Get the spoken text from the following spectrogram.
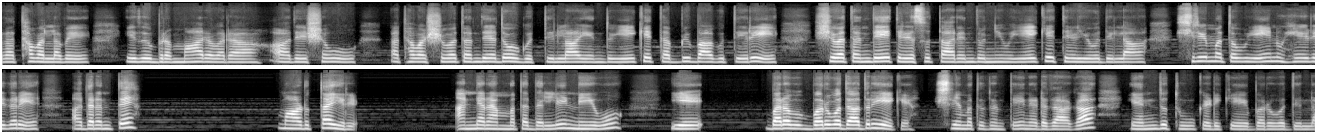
ರಥವಲ್ಲವೇ? ಇದು ಬ್ರಹ್ಮಾರವರ ಆದೇಶವು ಅಥವಾ ಶಿವ ತಂದೆಯದೋ ಗೊತ್ತಿಲ್ಲ ಎಂದು ಏಕೆ ತಬ್ಬಿಬ್ಬಾಗುತ್ತೀರಿ ಶಿವ ತಂದೆ ತಿಳಿಸುತ್ತಾರೆಂದು ನೀವು ಏಕೆ ತಿಳಿಯುವುದಿಲ್ಲ? ಶ್ರೀಮತವು ಏನು ಹೇಳಿದರೆ ಅದರಂತೆ ಮಾಡುತ್ತಾ ಇರಿ. ಅನ್ಯರ ಮತದಲ್ಲಿ ನೀವು ಏ ಬರ ಬರುವುದಾದರೂ ಏಕೆ? ಶ್ರೀಮತದಂತೆ ನಡೆದಾಗ ಎಂದು ತೂಕಡಿಕೆ ಬರುವುದಿಲ್ಲ.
